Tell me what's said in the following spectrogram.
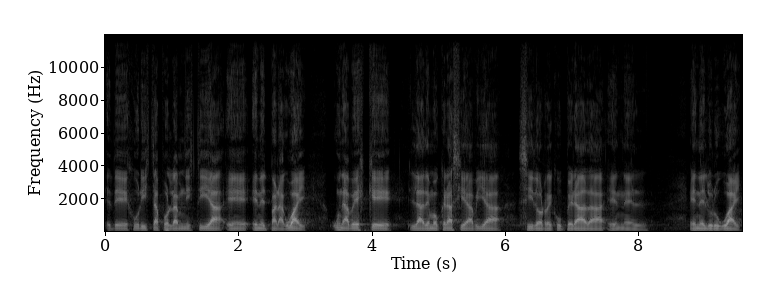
de Juristas por la Amnistía eh, en el Paraguay, una vez que la democracia había sido recuperada en el Uruguay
